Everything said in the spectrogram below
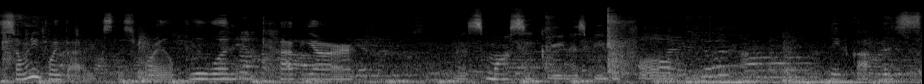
so many boy bags. This royal blue one in caviar. This mossy green is beautiful. They've got this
